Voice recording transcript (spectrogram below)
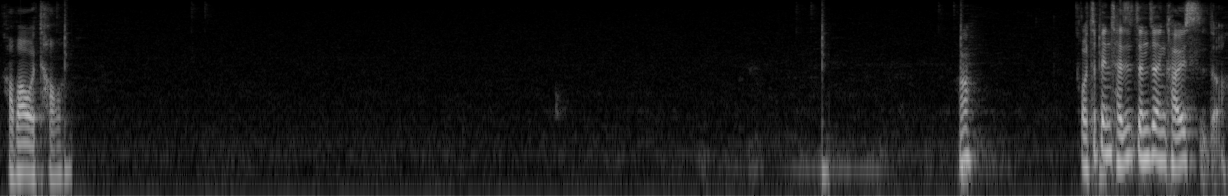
好吧，我逃。我这边才是真正开始的。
